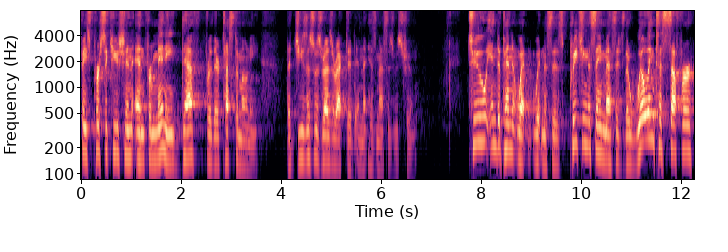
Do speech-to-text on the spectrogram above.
faced persecution and for many, death for their testimony that Jesus was resurrected and that his message was true. Two independent witnesses preaching the same message. They're willing to suffer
